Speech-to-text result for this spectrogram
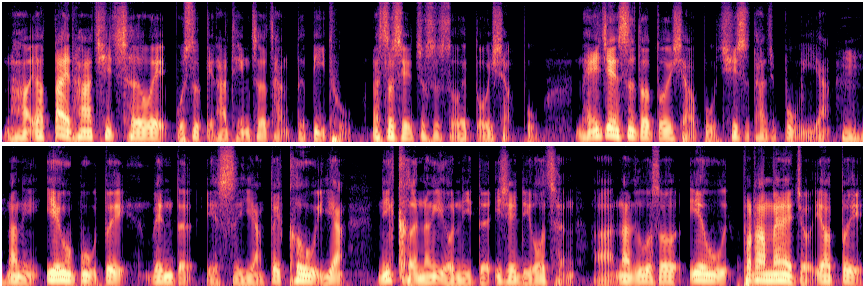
然后要带他去车位，不是给他停车场的地图。那这些就是所谓多一小步，每一件事都多一小步，其实它就不一样。嗯，那你业务部对 vendor 也是一样，对客户一样，你可能有你的一些流程啊。那如果说业务 product manager 要对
